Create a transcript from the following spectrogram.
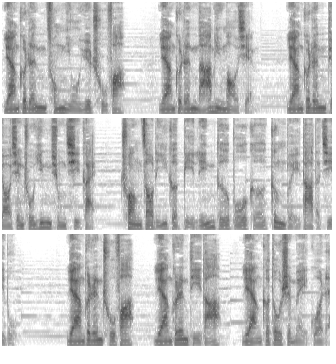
两个人从纽约出发。两个人拿命冒险，两个人表现出英雄气概，创造了一个比林德伯格更伟大的记录。两个人出发，两个人抵达，两个都是美国人，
